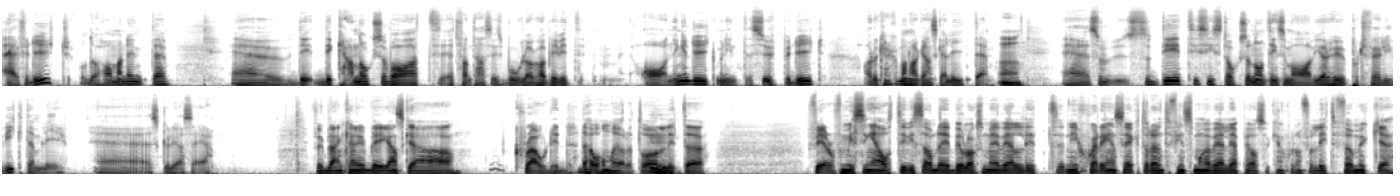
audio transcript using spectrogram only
är för dyrt och då har man det inte. Eh, det, det kan också vara att ett fantastiskt bolag har blivit aningen dyrt men inte superdyrt. Ja, då kanske man har ganska lite. Mm. Eh, Så, så det är till sist också någonting som avgör hur portföljvikten blir, eh, skulle jag säga. För ibland kan det bli ganska crowded det här området och Mm. lite fear of missing out i vissa, om det är bolag som är väldigt nischade i en sektor där det inte finns så många att välja på så kanske de får lite för mycket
